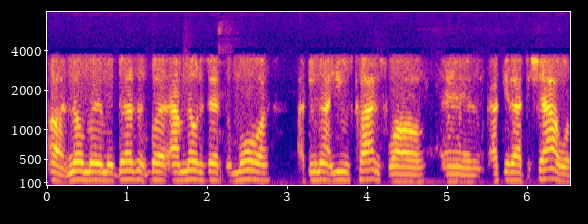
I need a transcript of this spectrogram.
Uh, no, ma'am, it doesn't. But I've noticed that the more I do not use cotton swab and I get out the shower,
